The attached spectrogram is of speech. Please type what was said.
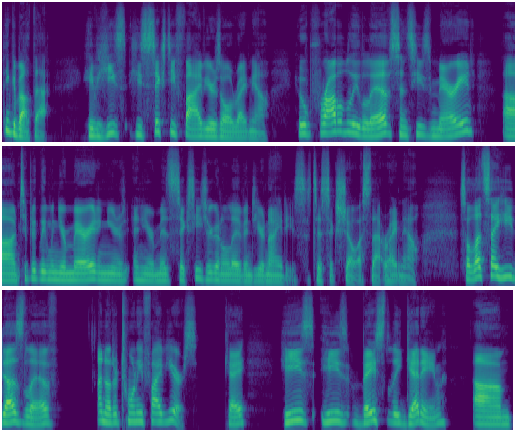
Think about that. He, he's, he's 65 years old right now. He'll probably live since he's married. Uh, typically, when you're married and you're in your mid 60s, you're going to live into your 90s. Statistics show us that right now. So let's say he does live another 25 years. Okay, he's he's basically getting um,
